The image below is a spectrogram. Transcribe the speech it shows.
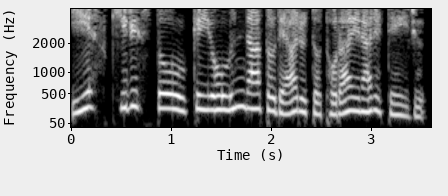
イエス・キリストを受けよう生んだ後であると捉えられている。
